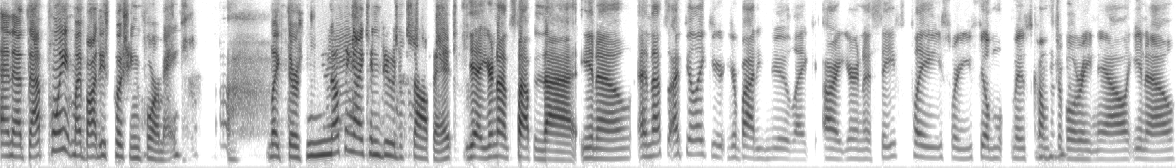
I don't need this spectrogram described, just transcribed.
And at that point, my body's pushing for me. Like there's nothing I can do to stop it. yeah, you're not stopping that, you know. And that's I feel like your your body knew like, all right, you're in a safe place where you feel m- most Mhm. comfortable right now, you know.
